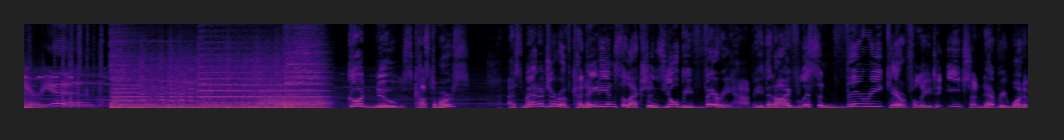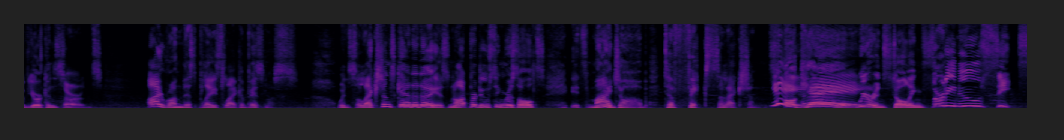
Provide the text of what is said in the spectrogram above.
Here he is. Good news, customers. As manager of Canadian Selections, you'll be very happy that I've listened very carefully to each and every one of your concerns. I run this place like a business. When Selections Canada is not producing results, it's my job to fix selections. Okay, we're installing 30 new seats.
